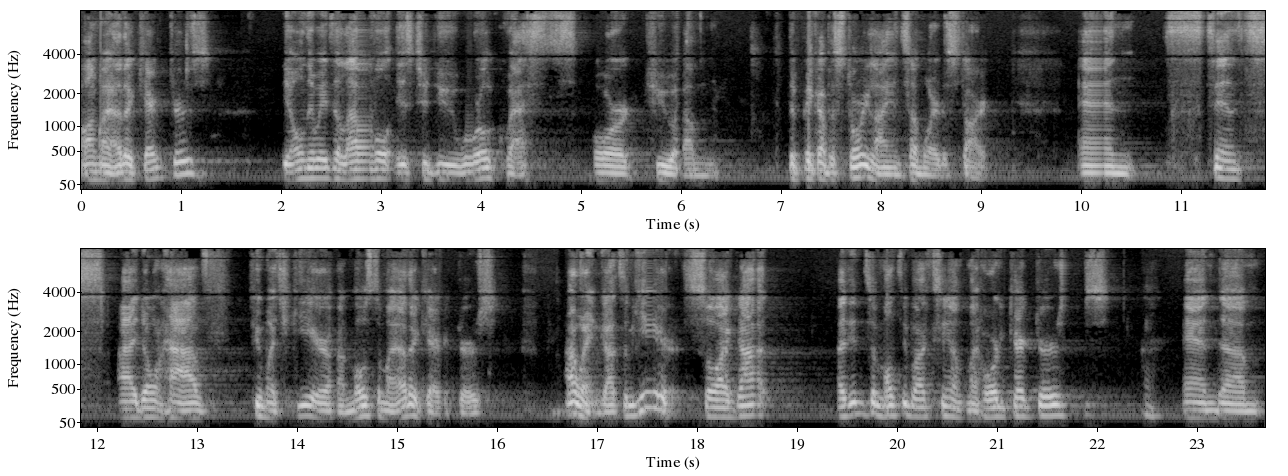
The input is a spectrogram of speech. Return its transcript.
on my other characters, the only way to level is to do world quests or to um, to pick up a storyline somewhere to start. And since I don't have too much gear on most of my other characters, I went and got some gear. So I got I did some multi-boxing on my horde characters, and um,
